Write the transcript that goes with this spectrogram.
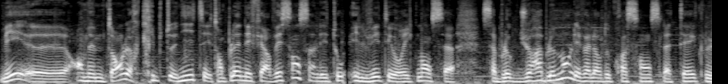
Mais euh, en même temps, leur kryptonite est en pleine effervescence. Hein. Les taux élevés, théoriquement, ça bloque durablement les valeurs de croissance, la tech, le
